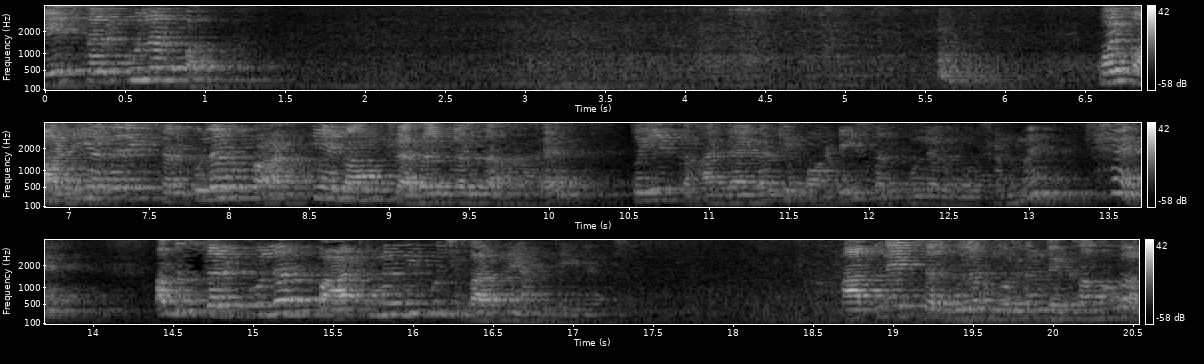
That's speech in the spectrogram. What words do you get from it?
a circular path कोई बॉडी अगर एक सर्कुलर पाथ के अलाउंग ट्रेवल कर रहा है तो ये कहा जाएगा कि बॉडी सर्कुलर मोशन में है। अब सर्कुलर पाथ में भी कुछ बातें आती हैं। आपने एक सर्कुलर मोशन देखा होगा,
